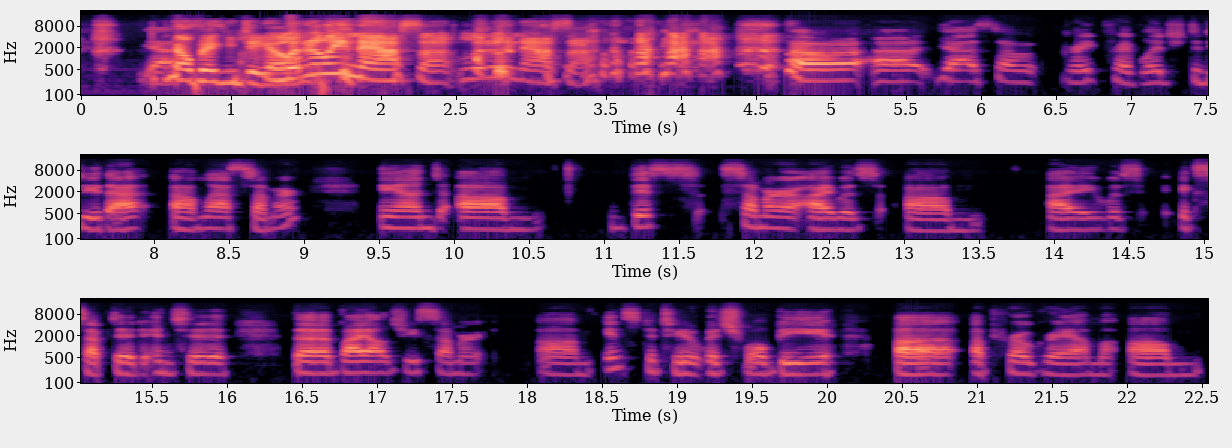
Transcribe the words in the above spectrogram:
yes. No big deal. Literally NASA. Literally NASA. so uh, yeah, so great privilege to do that um, last summer, and um, this summer I was um, I was accepted into the Biology Summer um, Institute, which will be uh, a program um,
